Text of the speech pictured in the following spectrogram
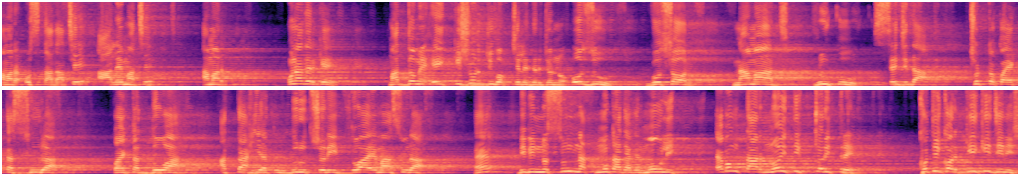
আমার ওস্তাদ আছে, আলেম আছে। আমার ওনাদেরকে মাধ্যমে এই কিশোর যুবক ছেলেদের জন্য অজু, গোসল, নামাজ, রুকু, সেজদা ছোট্ট কয়েকটা সুরা, কয়েকটা দোয়া আত্মাহিয়াতু দুরুদ শরীফ, দোয়ায়ে মাসুরা হ্যাঁ? বিভিন্ন সুন্নাত মোটা দাগের মৌলিক এবং তার নৈতিক চরিত্রে ক্ষতিকর কি কি জিনিস?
